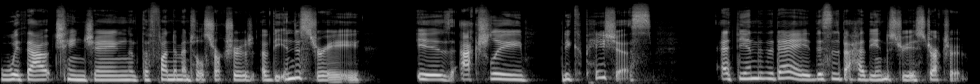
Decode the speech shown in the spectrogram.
without changing the fundamental structures of the industry is actually pretty capacious. At the end of the day, this is about how the industry is structured.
